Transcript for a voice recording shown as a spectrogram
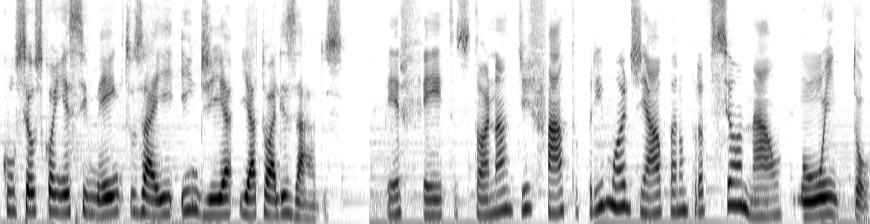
com seus conhecimentos aí em dia e atualizados. Perfeito, se torna de fato primordial para um profissional. Muito.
